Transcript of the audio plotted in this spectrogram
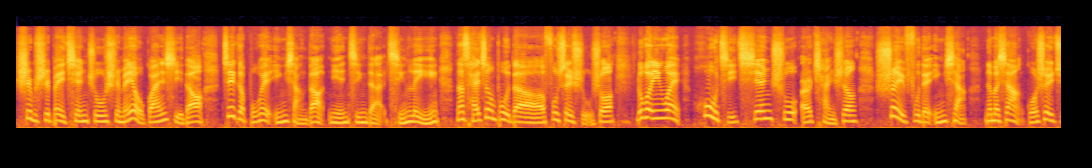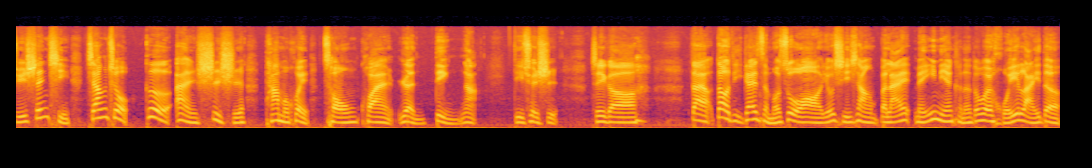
是不是被迁出是没有关系的哦，这个不会影响到年金的请领。那财政部的赋税署说，如果因为户籍迁出而产生税负的影响，那么向国税局申请将就。个案事实，他们会从宽认定啊，的确是这个，但到底该怎么做哦？尤其像本来每一年可能都会回来的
